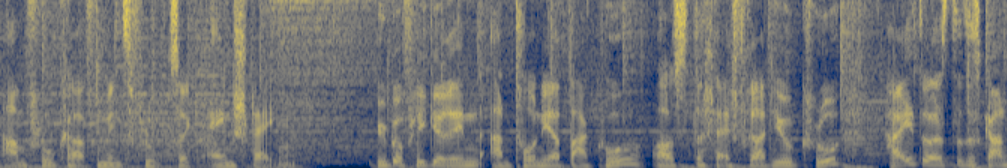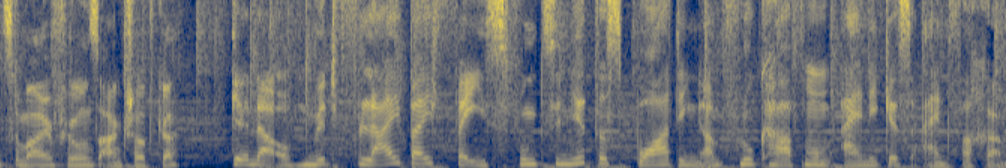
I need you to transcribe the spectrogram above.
am Flughafen ins Flugzeug einsteigen. Überfliegerin Antonia Baku aus der Live-Radio-Crew. Hi, du hast dir das Ganze mal für uns angeschaut, gell? Genau, mit Fly by Face funktioniert das Boarding am Flughafen um einiges einfacher.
